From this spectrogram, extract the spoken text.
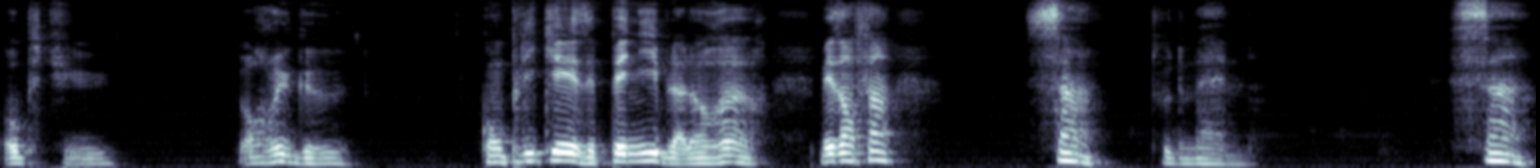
obtus, rugueux, compliqués et pénibles à l'horreur, mais enfin saints tout de même, saints,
